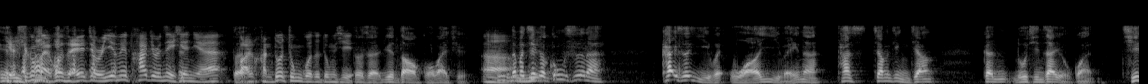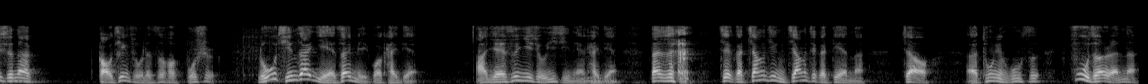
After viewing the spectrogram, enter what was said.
也是个卖国贼，就是因为他就是那些年把很多中国的东西都是运到国外去。啊，那么这个公司呢，开始以为我以为呢，他是张静江跟卢芹斋有关，其实呢。搞清楚了之后，不是，卢芹斋也在美国开店，啊，也是一九一几年开店，但是 这个江静江这个店呢，叫呃通讯公司，负责人呢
